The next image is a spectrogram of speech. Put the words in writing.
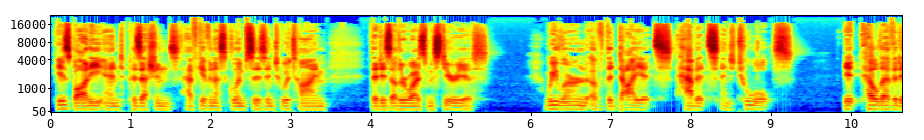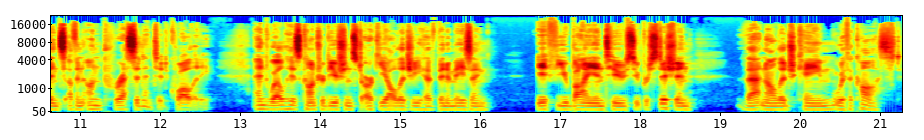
His body and possessions have given us glimpses into a time that is otherwise mysterious. We learned of the diets, habits, and tools. It held evidence of an unprecedented quality, and while his contributions to archaeology have been amazing, if you buy into superstition, that knowledge came with a cost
